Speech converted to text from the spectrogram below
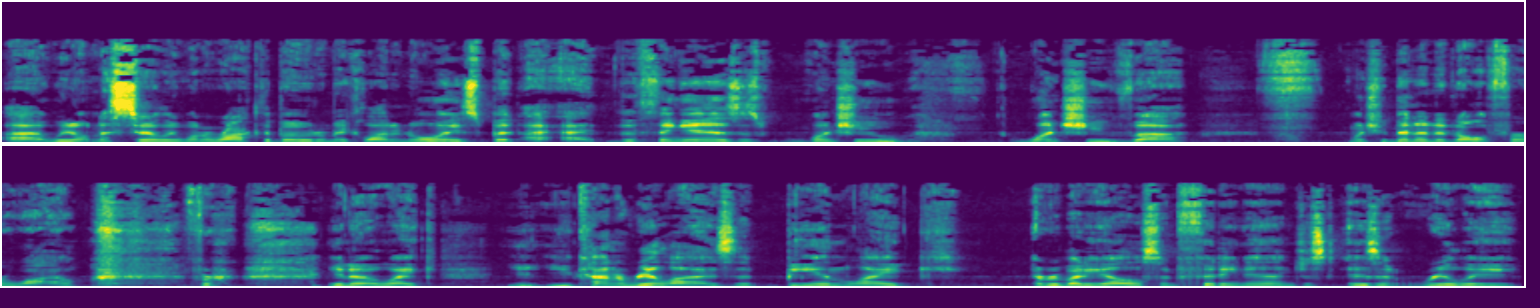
Uh, we don't necessarily want to rock the boat or make a lot of noise, but I, I, the thing is, is once you, once you've, uh, once you've been an adult for a while, for, you know, like you, you kind of realize that being like everybody else and fitting in just isn't really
